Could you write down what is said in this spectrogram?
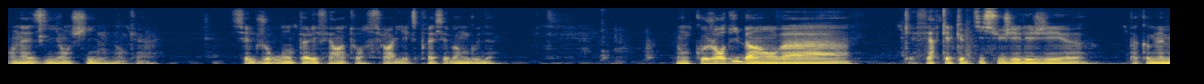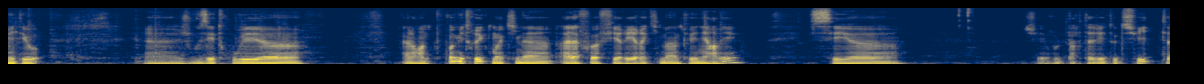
en Asie, en Chine. Donc c'est le jour où on peut aller faire un tour sur AliExpress et Banggood. Donc aujourd'hui, ben, on va faire quelques petits sujets légers, pas comme la météo. Euh, je vous ai trouvé... Euh, alors un premier truc, moi, qui m'a à la fois fait rire et qui m'a un peu énervé, c'est... Euh, je vais vous le partager tout de suite.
